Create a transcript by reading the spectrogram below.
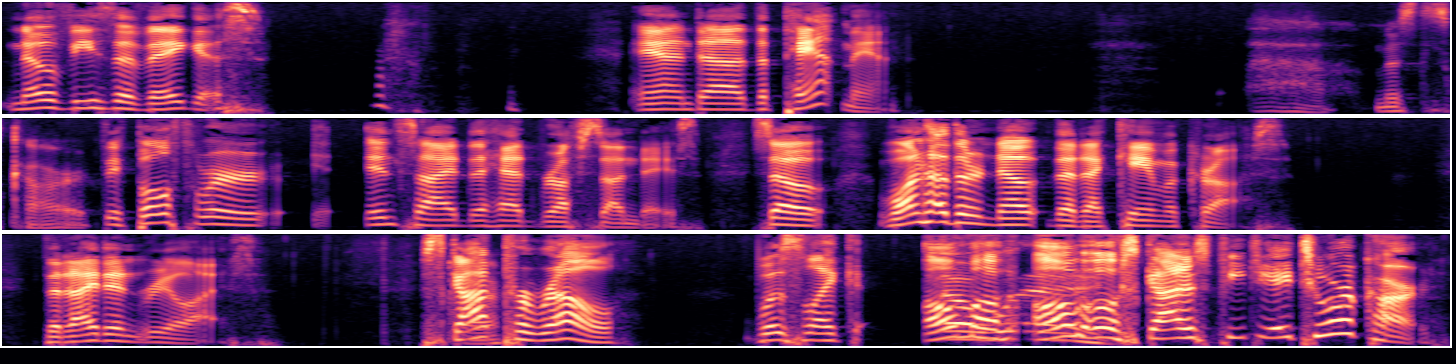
No Visa Vegas and uh, the Pant Man. Ah, Missed his card. They both were inside. They had rough Sundays. So one other note that I came across that I didn't realize: Scott Okay. Parel was like almost way. almost got his PGA Tour card.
